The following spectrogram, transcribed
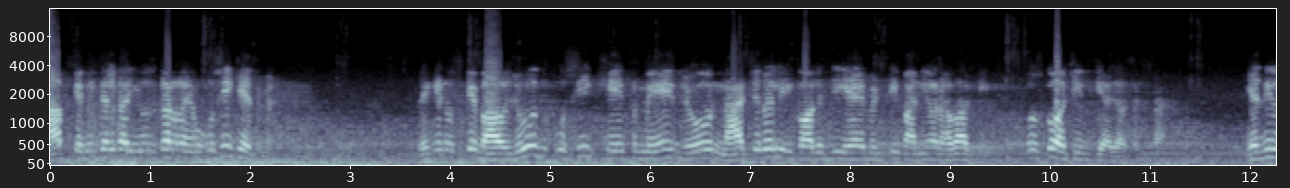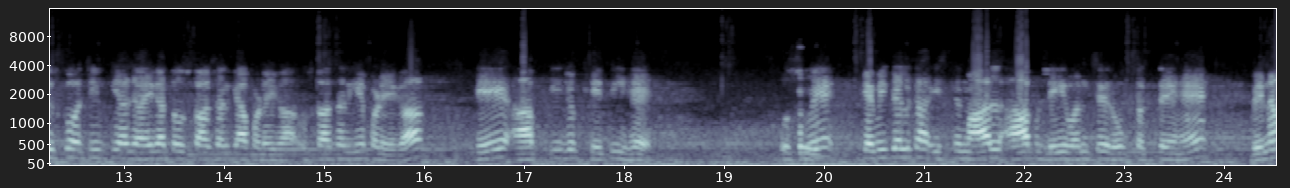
आप केमिकल का यूज़ कर रहे हो उसी खेत में लेकिन उसके बावजूद उसी खेत में जो नेचुरल इकोलॉजी है मिट्टी पानी और हवा की उसको अचीव किया जा सकता है। यदि उसको अचीव किया जाएगा तो उसका असर क्या पड़ेगा? उसका असर ये पड़ेगा कि आपकी जो खेती है उसमें केमिकल का इस्तेमाल आप डे वन से रोक सकते हैं बिना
